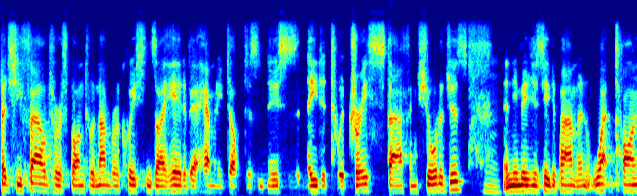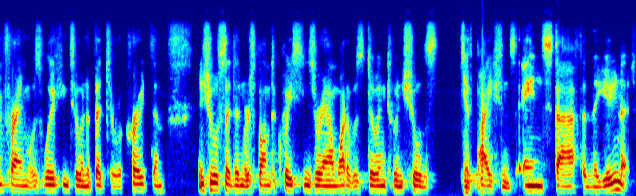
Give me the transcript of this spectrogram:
But she failed to respond to a number of questions I had about how many doctors and nurses it needed to address staffing shortages mm. in the emergency department, what time frame it was working to in a bid to recruit them. And she also didn't respond to questions around what it was doing to ensure the of patients and staff in the unit.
